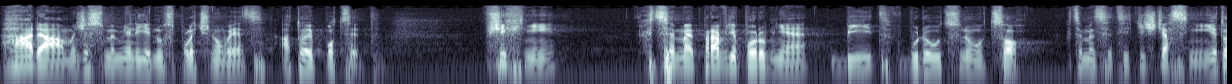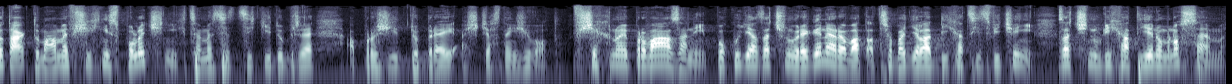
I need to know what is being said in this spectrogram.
hádám, že jsme měli jednu společnou věc a to je pocit. Všichni chceme pravděpodobně být v budoucnu co? Chceme se cítit šťastní. Je to tak? To máme všichni společný. Chceme se cítit dobře a prožít dobrý a šťastný život. Všechno je provázaný. Pokud já začnu regenerovat a třeba dělat dýchací cvičení, začnu dýchat jenom nosem,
